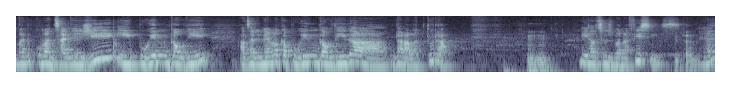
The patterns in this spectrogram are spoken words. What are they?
bueno, començar a llegir i puguin gaudir, els animem a que puguin gaudir de, de la lectura Mm i dels seus beneficis. I tant. Eh?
